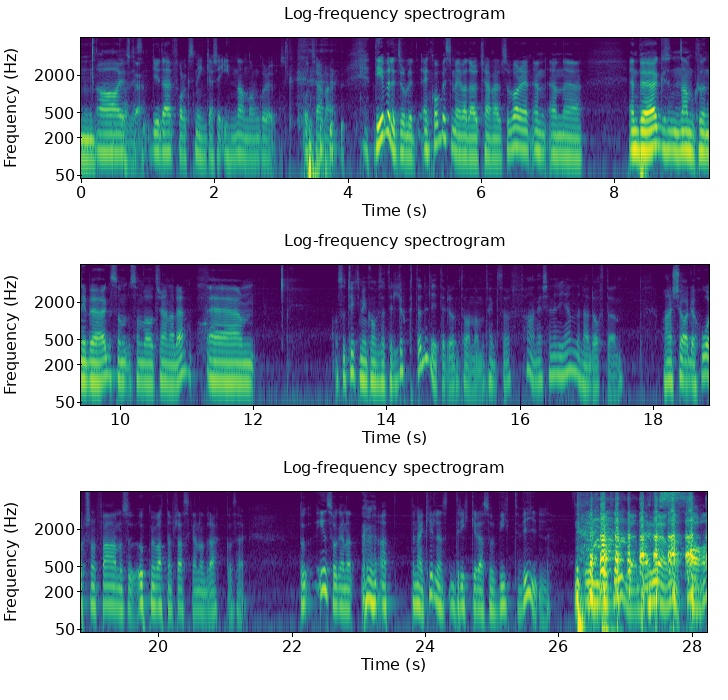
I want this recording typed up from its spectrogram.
Mm. Ja, just det. liksom- Det är ju där folk sminkar sig innan de går ut och tränar. det är väldigt roligt. En kompis till mig var där och tränade. Så var det en, en, eh, en bög, namnkunnig bög, som, som var och tränade. Ehm, och så tyckte min kompis att det luktade lite runt honom. Och tänkte så, fan jag känner igen den här doften. Och han körde hårt som fan och så upp med vattenflaskan och drack och så här. Då insåg han att, att den här killen dricker alltså vitt vin. Under tiden han tränar. Ja.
